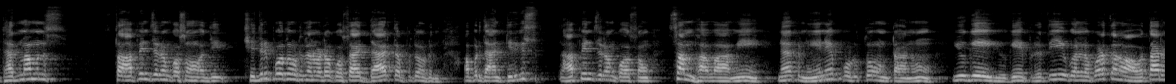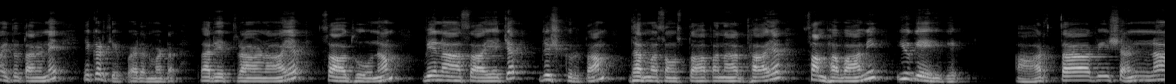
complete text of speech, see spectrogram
ధర్మమును స్థాపించడం కోసం అది చెదిరిపోతూ ఉంటుంది అనమాట ఒకసారి దారి తప్పుతూ ఉంటుంది. అప్పుడు దాన్ని తిరిగి స్థాపించడం కోసం సంభవామి నాకు నేనే పుడుతూ ఉంటాను. యుగే యుగే ప్రతి యుగంలో కూడా తను అవతారం ఎత్తుతానని ఇక్కడ చెప్పాడనమాట పరిత్రాణాయ సాధూనం వినాశాయ చ దుష్కృతం ధర్మ సంస్థాపనార్థాయ సంభవామి యుగే యుగే. ఆర్తా విషణ్ణా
